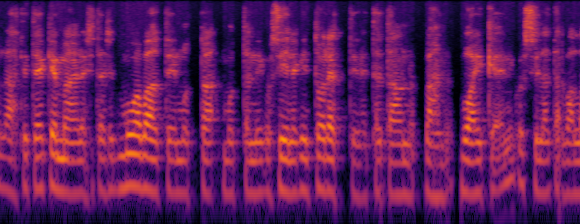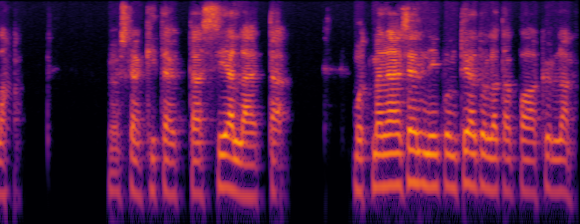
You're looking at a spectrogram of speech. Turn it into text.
lähti tekemään ja sitä sitten muovaltiin, mutta, mutta niin kuin siinäkin todettiin, että tätä on vähän vaikea niin kuin sillä tavalla myöskään kiteyttää siellä, että, mutta mä näen sen niin kuin tietyllä tapaa kyllä,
